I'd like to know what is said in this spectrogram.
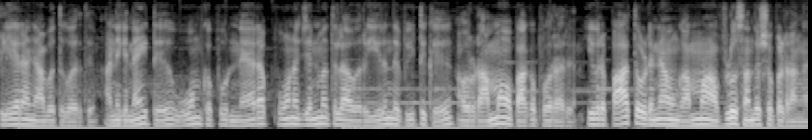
கிளியரா ஞாபகத்துக்கு வருது. அன்னைக்கு நைட்டு ஓம் கபூர் நேராக போன ஜென்மத்தில் அவர் இருந்த வீட்டுக்கு அவரோட அம்மாவை பார்க்க போறாரு. இவரை பார்த்த உடனே அவங்க அம்மா அவ்வளோ சந்தோஷப்படுறாங்க.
